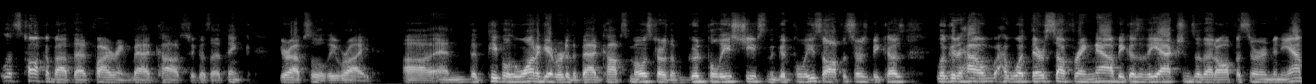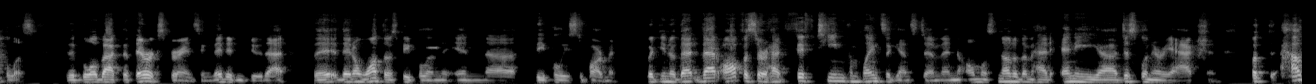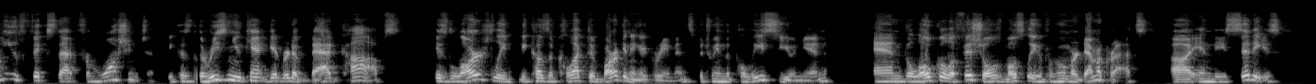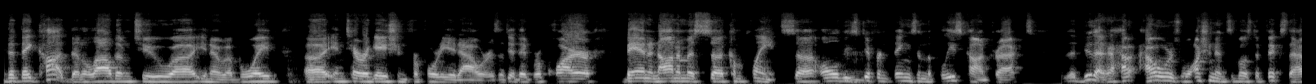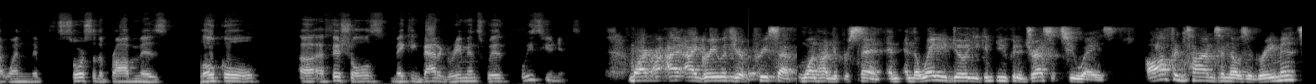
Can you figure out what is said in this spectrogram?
Let's talk about that firing bad cops because I think you're absolutely right. Uh, and the people who want to get rid of the bad cops most are the good police chiefs and the good police officers because look at how, how what they're suffering now because of the actions of that officer in Minneapolis, the blowback that they're experiencing. They didn't do that. They, they don't want those people in the, in uh, the police department but you know that that officer had 15 complaints against him and almost none of them had any uh, disciplinary action. But th- how do you fix that from washington? Because the reason you can't get rid of bad cops is largely because of collective bargaining agreements between the police union and the local officials mostly of whom are democrats uh, in these cities that they cut that allow them to uh, you know avoid uh, interrogation for 48 hours that they require ban anonymous uh, complaints, uh, all these mm. different things in the police contracts that do that. How, how is Washington supposed to fix that when the source of the problem is local uh, officials making bad agreements with police unions? Marc, I, I agree with your precept 100%. And, and the way you do it, you can, you can address it two ways. Oftentimes in those agreements,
